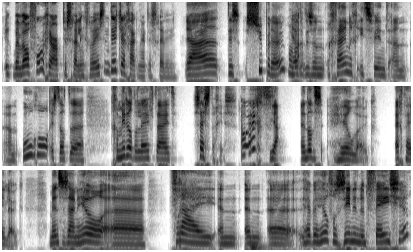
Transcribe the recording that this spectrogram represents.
ik ben wel vorig jaar op de Schelling geweest. En dit jaar ga ik naar de Schelling. Ja, het is superleuk. Maar Ja. wat ik dus een geinig iets vind aan, aan Oerol... is dat de gemiddelde leeftijd 60 is. Oh, echt? Ja, en dat is heel leuk. Echt heel leuk. Mensen zijn heel eh, vrij en, en eh, hebben heel veel zin in een feestje.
